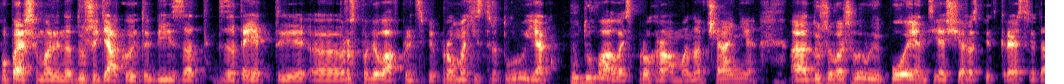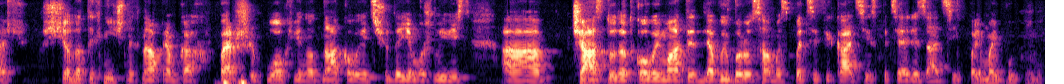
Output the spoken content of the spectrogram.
по-перше, Марина, дуже дякую тобі за, за те, як ти е, розповіла в принципі про магістратуру, як будувалась програма навчання. Е, Дуже важливий поєнт. Я ще раз підкреслю, да, що на технічних напрямках перший блок він однаковий, що дає можливість час додатковий мати для вибору саме специфікації, спеціалізації по майбутньому.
